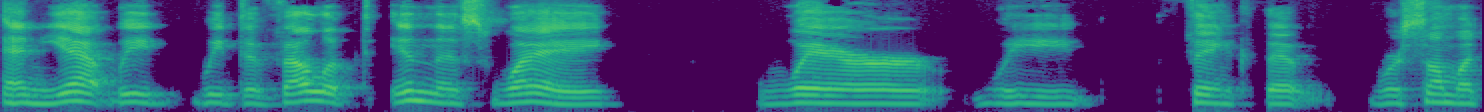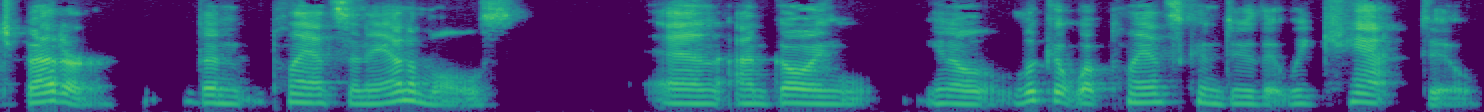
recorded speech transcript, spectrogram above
and yet we we developed in this way where we think that we're so much better than plants and animals and i'm going you know look at what plants can do that we can't do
